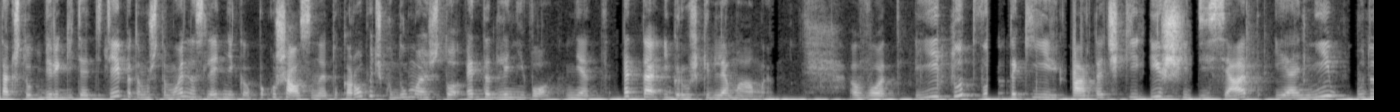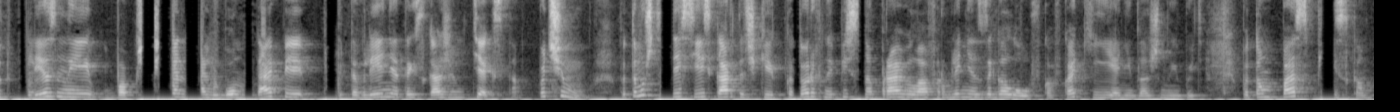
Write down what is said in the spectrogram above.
так что берегите от детей, потому что мой наследник покушался на эту коробочку, думая, что это для него. Нет, это игрушки для мамы. Вот. И тут вот такие карточки, и 60, и они будут полезны вообще на любом этапе приготовления, так скажем, текста. Почему? Потому что здесь есть карточки, в которых написано правила оформления заголовков, какие они должны быть. Потом по спискам,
